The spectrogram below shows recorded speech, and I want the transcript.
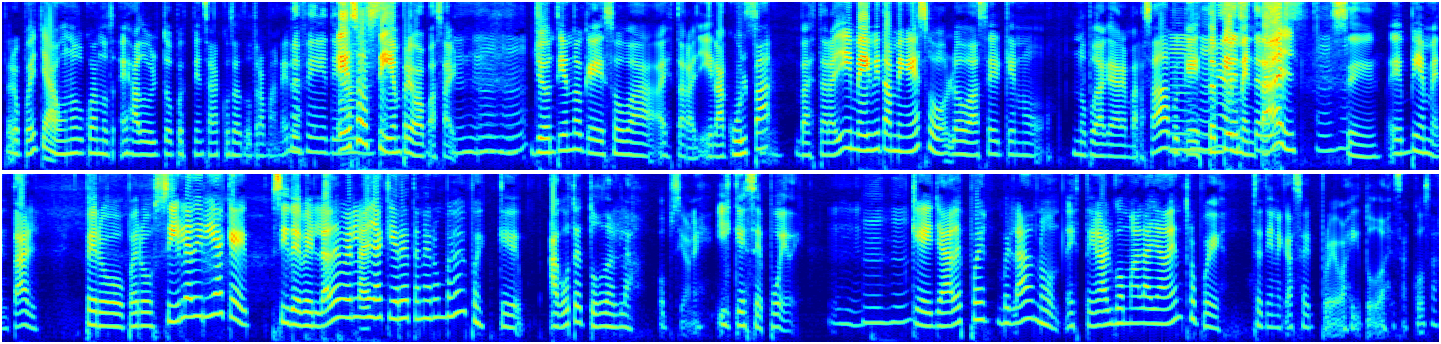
Pero pues ya uno cuando es adulto pues piensa las cosas de otra manera. Definitivamente. Eso siempre va a pasar. Yo entiendo que eso va a estar allí. La culpa va a estar allí. Y maybe también eso lo va a hacer que no, no pueda quedar embarazada porque esto es bien mental. Sí. Es bien mental. Pero, pero sí le diría que si de verdad, de verdad ella quiere tener un bebé, pues que agote todas las opciones y que se puede. Que ya después, ¿verdad? No esté algo mal allá adentro, pues se tiene que hacer pruebas y todas esas cosas.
